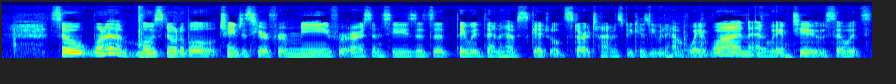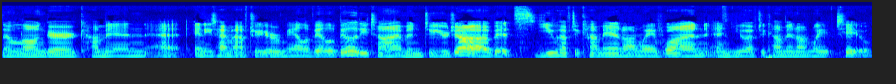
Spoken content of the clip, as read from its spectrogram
so one of the most notable changes here for me for rsmcs is that they would then have scheduled start times because you would have wave one and wave two so it's no longer come in at any time after your mail availability time and do your job it's you have to come in on wave one and you have to come in on wave two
